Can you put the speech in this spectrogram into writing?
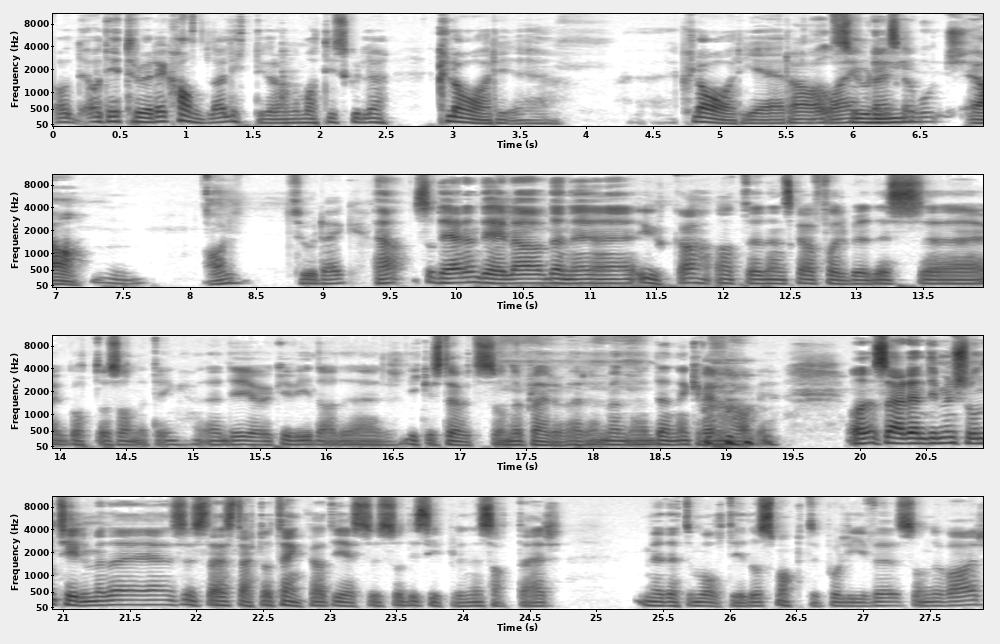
Og, og det tror jeg handla litt om at de skulle klar, klargjøre All og surdeig skal bort. Ja. Mm. All surdeig. Ja, så det er en del av denne uka, at eh, den skal forberedes eh, godt og sånne ting. Eh, Det gjør jo ikke vi, da. Det er like støvete som det pleier å være. Men denne kvelden har vi. Og så er det en dimensjon til med det. Jeg syns det er sterkt å tenke at Jesus og disiplene satt der med dette måltidet og smakte på livet som det var.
